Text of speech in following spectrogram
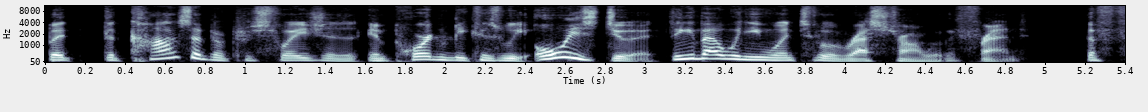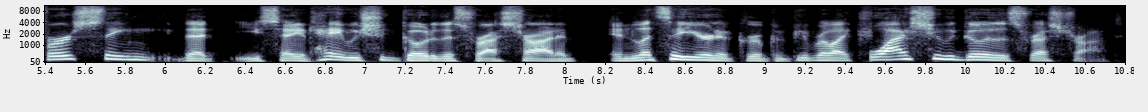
But the concept of persuasion is important because we always do it. Think about when you went to a restaurant with a friend. The first thing that you say, hey, we should go to this restaurant. And, and let's say you're in a group and people are like, why should we go to this restaurant?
